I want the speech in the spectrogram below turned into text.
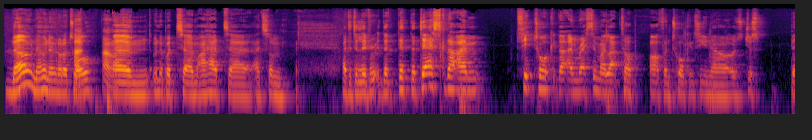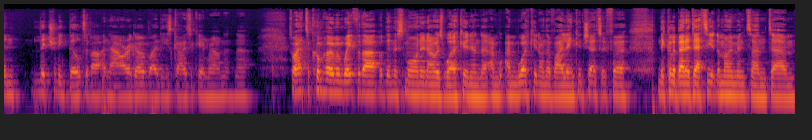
No, no, no, not at Oh, all. oh, okay. um, but but, um, I had uh, had some. I had to deliver the, the the desk that I'm t- talk that I'm resting my laptop off and talking to you now. It was just been literally built about an hour ago by these guys who came around and uh, so I had to come home and wait for that. But then this morning I was working, and I'm I'm working on the violin concerto for Nicola Benedetti at the moment, and um,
